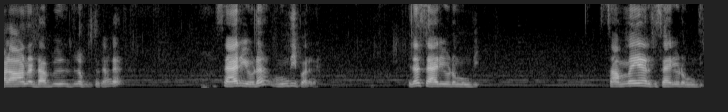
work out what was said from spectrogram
அழகான டபுள் இதில் கொடுத்துருக்காங்க. சாரியோட முந்தி பாருங்கள் இதுதான் சாரியோட முந்தி. செம்மையாக இருக்குது சாரியோட முந்தி.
